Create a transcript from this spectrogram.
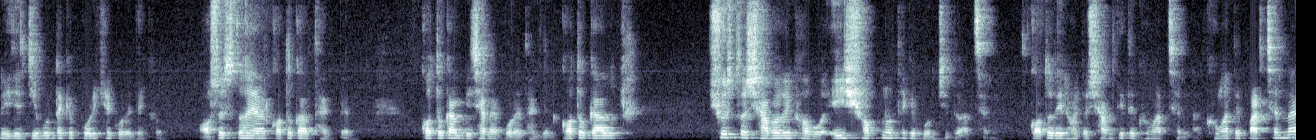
নিজের জীবনটাকে পরীক্ষা করে দেখুন অসুস্থ হয়ে আর কতকাল থাকবেন? কতকাল বিছানায় পড়ে থাকবেন? কতকাল সুস্থ, স্বাভাবিক হব এই স্বপ্ন থেকে বঞ্চিত আছেন। কতদিন হয়তো শান্তিতে ঘুমাচ্ছেন না। ঘুমাতে পারছেন না,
